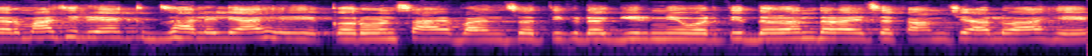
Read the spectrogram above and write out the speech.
तर माझी रॅक झालेली आहे. हे करून साहेबांचं तिकडं गिरणीवरती दळण दळायचं काम चालू आहे.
